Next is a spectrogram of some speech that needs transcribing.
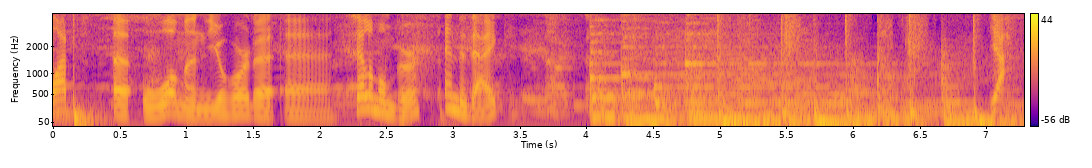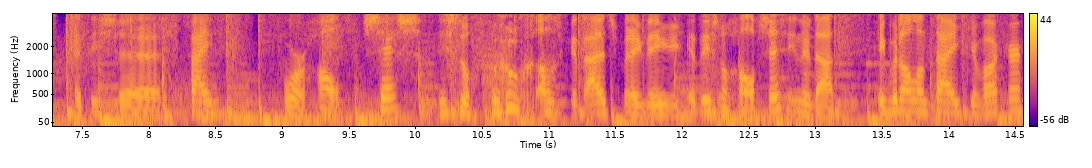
What a Woman. Je hoorde uh, Salomon en De Dijk. Ja, het is uh, vijf voor half zes. Het is nog vroeg als ik het uitspreek, denk ik. Het is nog half zes inderdaad. Ik ben al een tijdje wakker.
